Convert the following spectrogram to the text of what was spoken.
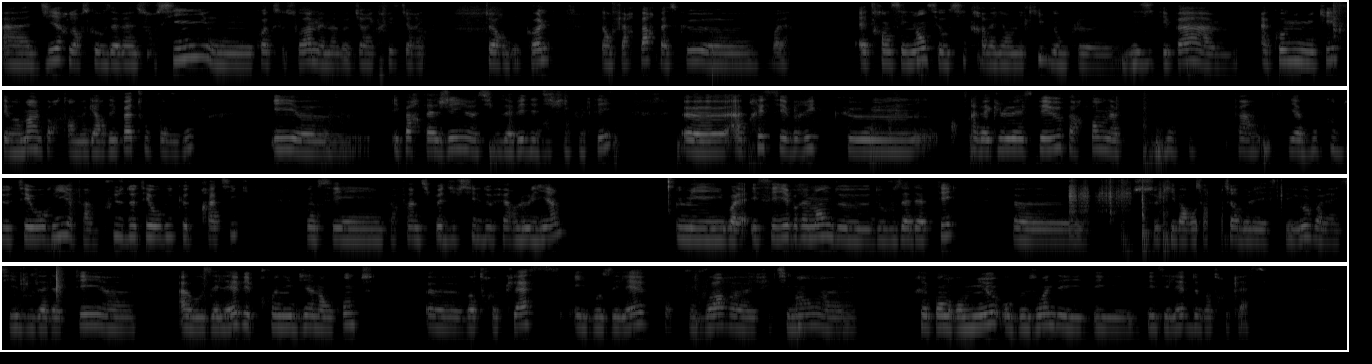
à dire lorsque vous avez un souci ou quoi que ce soit, même à votre directrice, directeur d'école, d'en faire part parce que euh, voilà, être enseignant, c'est aussi travailler en équipe, donc euh, n'hésitez pas à, communiquer, c'est vraiment important. Ne gardez pas tout pour vous et, et partagez si vous avez des difficultés. après, c'est vrai que avec le SPE, parfois on a beaucoup, enfin, il y a beaucoup de théorie, enfin plus de théorie que de pratique. Donc c'est parfois un petit peu difficile de faire le lien. Mais voilà, essayez vraiment de, vous adapter. Euh, ce qui va ressortir de l'ESPE, voilà, essayez de vous adapter euh, à vos élèves et prenez bien en compte euh, votre classe et vos élèves pour pouvoir effectivement répondre au mieux aux besoins des, élèves de votre classe.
